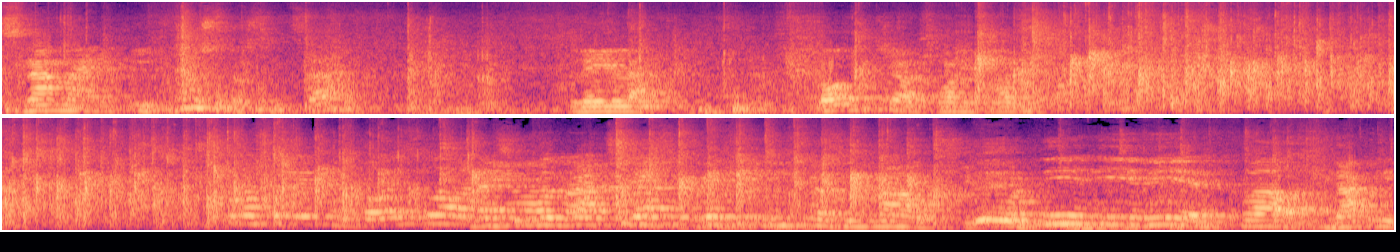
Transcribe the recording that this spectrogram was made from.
S nama je i kustosica, Leila Kopića, molim pozdraviti. Nije, nije, nije, hvala. Dakle,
